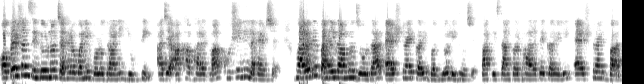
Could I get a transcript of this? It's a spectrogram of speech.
ઓપરેશન સિંદૂરનો ચહેરો બની વડોદરાની યુવતી. આજે આખા ભારતમાં ખુશીની લહેર છે. ભારતે પહેલગામનો જોરદાર એર સ્ટ્રાઇક કરી બદલો લીધો છે. પાકિસ્તાન પર ભારતે કરેલી એર સ્ટ્રાઇક બાદ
